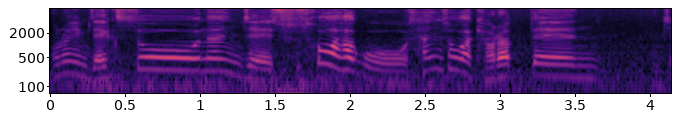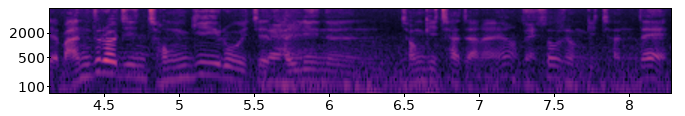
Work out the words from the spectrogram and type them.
오너님 넥쏘는 이제 수소하고 산소가 결합된 이제 만들어진 전기로 이제 네. 달리는 전기차잖아요. 네. 수소 전기차인데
